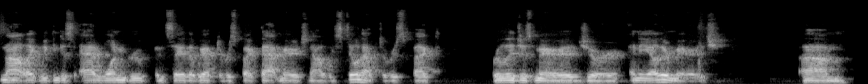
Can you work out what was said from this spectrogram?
not like we can just add one group and say that we have to respect that marriage now. We still have to respect religious marriage or any other marriage. Um,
